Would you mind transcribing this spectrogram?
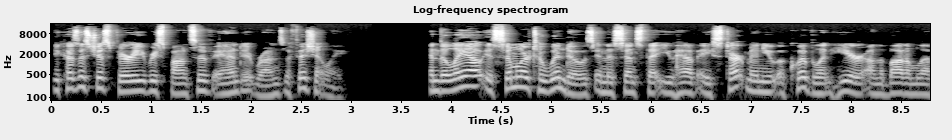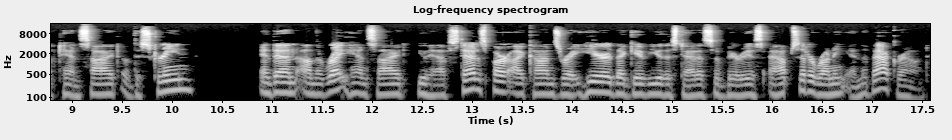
because it's just very responsive and it runs efficiently. And the layout is similar to Windows in the sense that you have a Start menu equivalent here on the bottom left hand side of the screen. And then on the right hand side, you have status bar icons right here that give you the status of various apps that are running in the background.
